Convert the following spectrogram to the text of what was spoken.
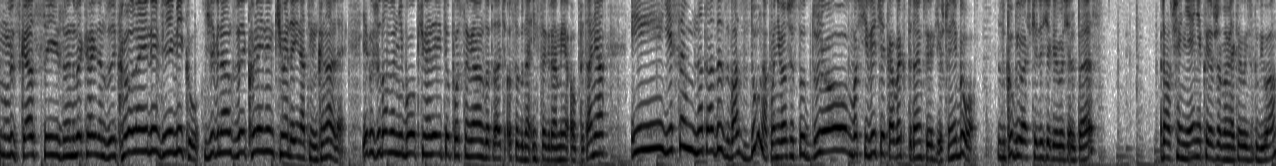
Muska z tej strony Beka, witam w kolejnym filmiku. Dzisiaj witam w kolejnym Q&A na tym kanale. Jako, że dawno nie było Q&A, to postanowiłam zapytać osoby na Instagramie o pytania. I jestem naprawdę z was dumna, ponieważ jest tu dużo właściwie ciekawych pytań, których jeszcze nie było. Zgubiłaś kiedyś jakiegoś LPS? Raczej nie, nie kojarzę, żebym jakiegoś zgubiła.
